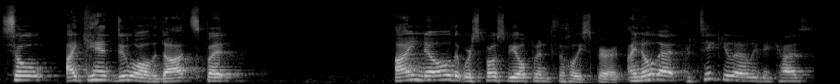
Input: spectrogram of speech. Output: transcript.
So I can't do all the dots, but I know that we're supposed to be open to the Holy Spirit. I know that particularly because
